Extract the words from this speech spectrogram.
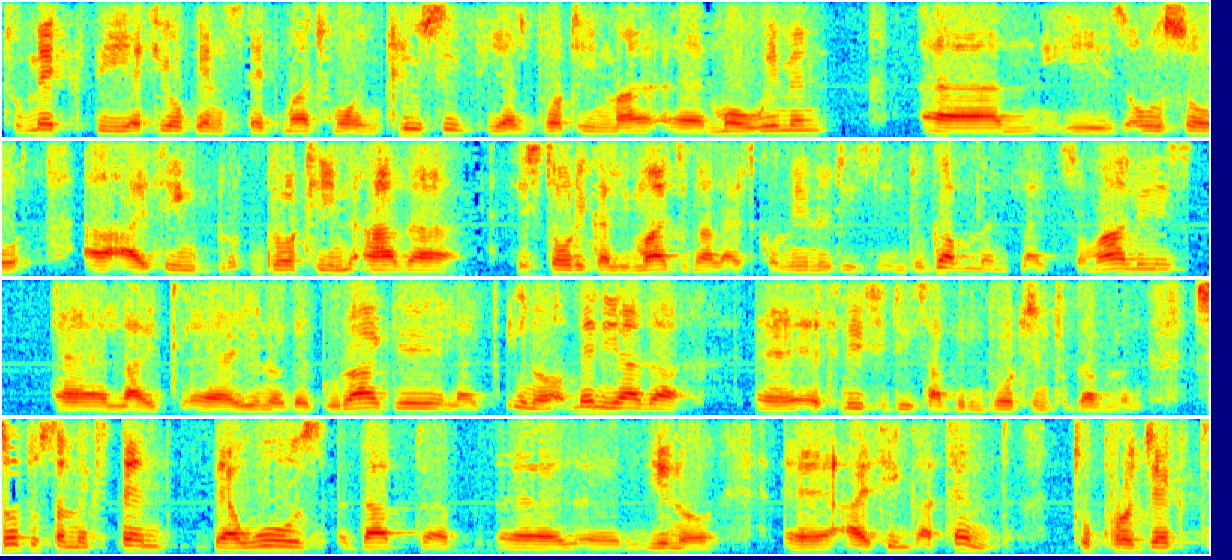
to make the Ethiopian state much more inclusive. He has brought in uh, more women. Um, he's also, uh, I think, brought in other historically marginalized communities into government, like Somalis, uh, like uh, you know the Gurage, like you know many other uh, ethnicities have been brought into government. So to some extent, there was that you know I think attempt to project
